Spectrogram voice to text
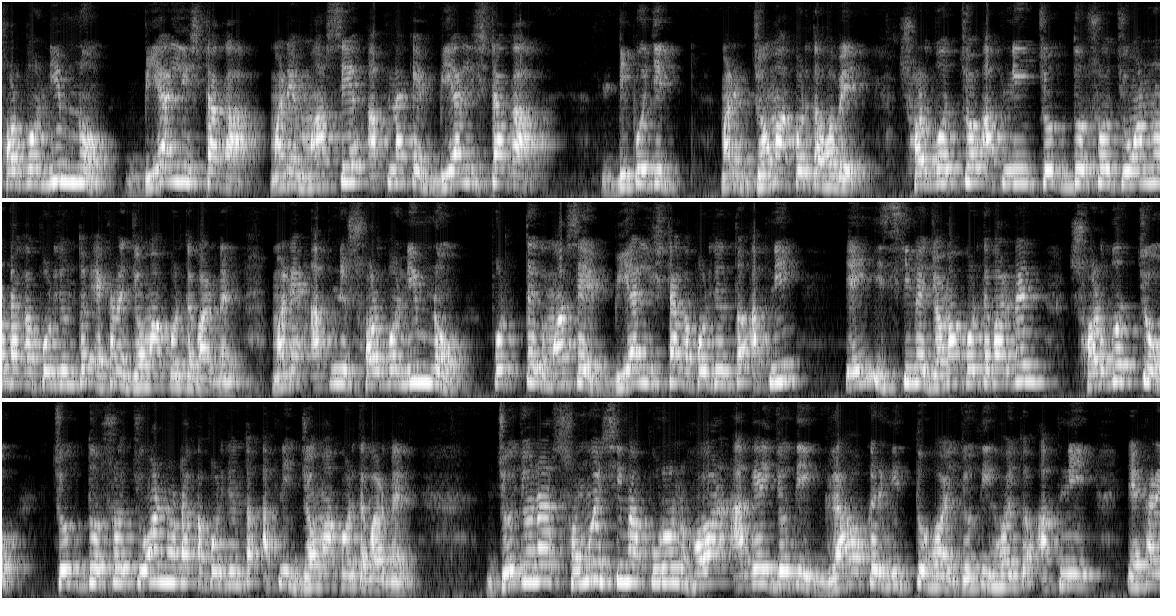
সর্বনিম্ন বিয়াল্লিশ টাকা মানে মাসে আপনাকে বিয়াল্লিশ টাকা ডিপোজিট মানে জমা করতে হবে। সর্বোচ্চ আপনি চোদ্দশো চুয়ান্ন টাকা পর্যন্ত এখানে জমা করতে পারবেন। মানে আপনি সর্বনিম্ন প্রত্যেক মাসে বিয়াল্লিশ টাকা পর্যন্ত আপনি এই স্কিমে জমা করতে পারবেন। সর্বোচ্চ চোদ্দশো চুয়ান্ন টাকা পর্যন্ত আপনি জমা করতে পারবেন। যোজনার সময়সীমা পূরণ হওয়ার আগেই যদি গ্রাহকের মৃত্যু হয়, যদি হয়তো আপনি এখানে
